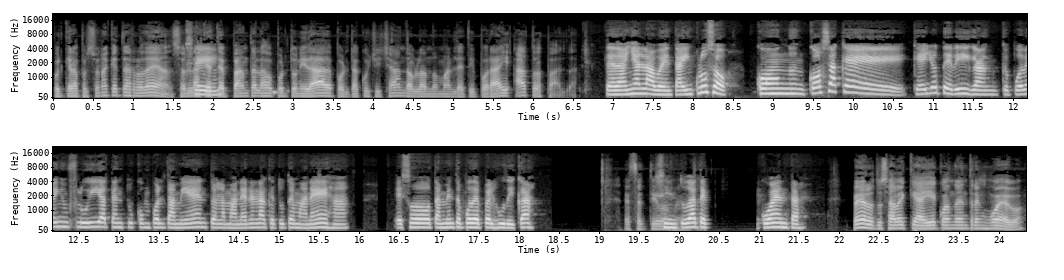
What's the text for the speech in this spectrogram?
Porque las personas que te rodean son las que te espantan las oportunidades por estar cuchichando, hablando mal de ti por ahí a tu espalda. Te dañan la venta. Incluso con cosas que, que, ellos te digan que pueden influir hasta en tu comportamiento, en la manera en la que tú te manejas, eso también te puede perjudicar. Efectivamente. Sin tú darte cuenta. Pero tú sabes que ahí es cuando entra en juego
